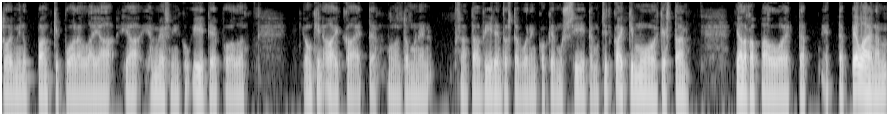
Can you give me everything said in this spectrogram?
toiminut pankkipuolella ja, ja, ja myös niin IT-puolella jonkin aikaa, että mulla on tuommoinen sanotaan 15 vuoden kokemus siitä, mutta sitten kaikki muu oikeastaan jalkapallo, että, että pelaajana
